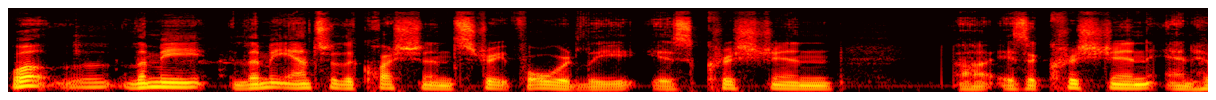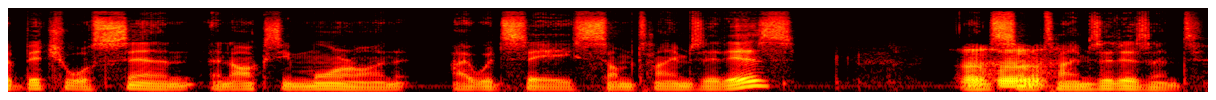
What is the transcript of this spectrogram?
Well, let me let me answer the question straightforwardly. Is Christian uh, is a Christian and habitual sin an oxymoron? I would say sometimes it is, and mm-hmm. sometimes it isn't.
